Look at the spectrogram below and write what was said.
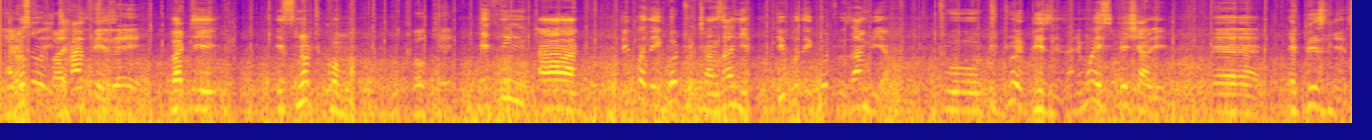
yes, and also it but it's happens, but uh, it's not common. Okay. The thing, uh, people they go to Tanzania, people Zambia to, to do a business, and more especially uh, a business.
